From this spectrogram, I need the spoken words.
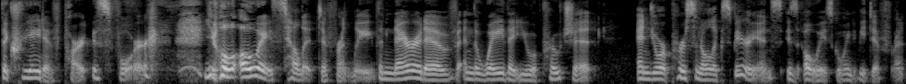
the creative part is for. You'll always tell it differently. The narrative and the way that you approach it and your personal experience is always going to be different.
